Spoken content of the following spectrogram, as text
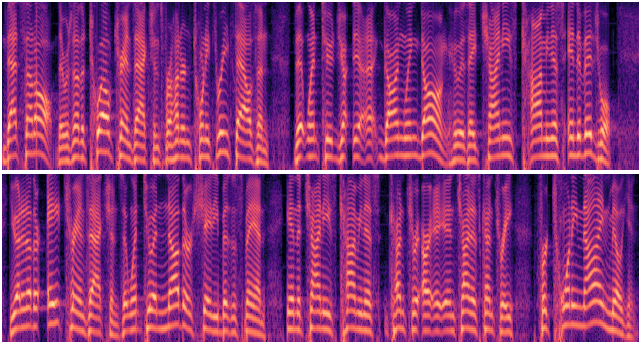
That's not all. There was another 12 transactions for 123,000 that went to uh, Gong Wing Dong, who is a Chinese communist individual. You had another eight transactions that went to another shady businessman in the Chinese communist country or in China's country for 29 million.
